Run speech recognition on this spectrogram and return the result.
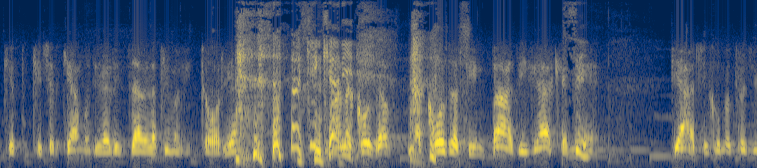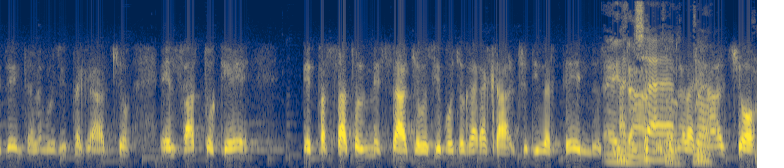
che- che cerchiamo di realizzare la prima vittoria. la cosa, la cosa simpatica che Sì. a me piace come presidente della Crocetta Calcio è il fatto che è passato il messaggio che si può giocare a calcio divertendosi, Esatto. si può giocare a certo. calcio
